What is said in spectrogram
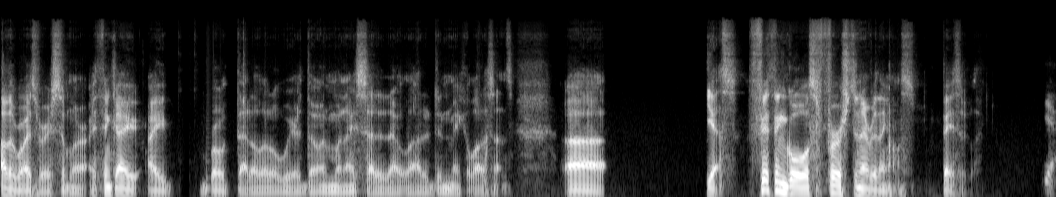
otherwise very similar. I think I I wrote that a little weird though, and when I said it out loud, it didn't make a lot of sense. Uh, yes, fifth in goals, first in everything else, basically. Yeah,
